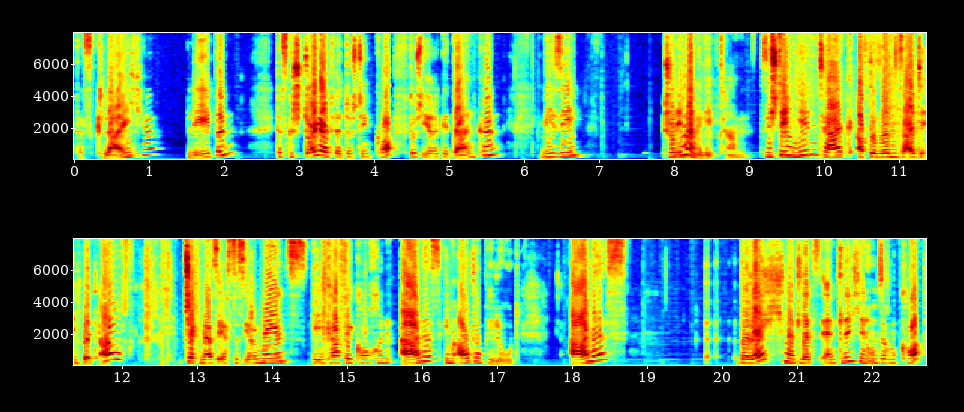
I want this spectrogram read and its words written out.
das gleiche Leben, das gesteuert wird durch den Kopf, durch ihre Gedanken, wie sie schon immer gelebt haben. Sie stehen jeden Tag auf derselben Seite im Bett auf, checken als erstes ihre Mails, gehen Kaffee kochen, alles im Autopilot. Alles äh, berechnet letztendlich in unserem Kopf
